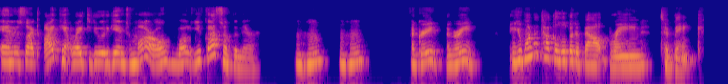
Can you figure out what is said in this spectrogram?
And it's like, I can't wait to do it again tomorrow. Well, you've got something there. Mm-hmm. Mm-hmm. Agree. Agree. You want to talk a little bit about Brain to Bank.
